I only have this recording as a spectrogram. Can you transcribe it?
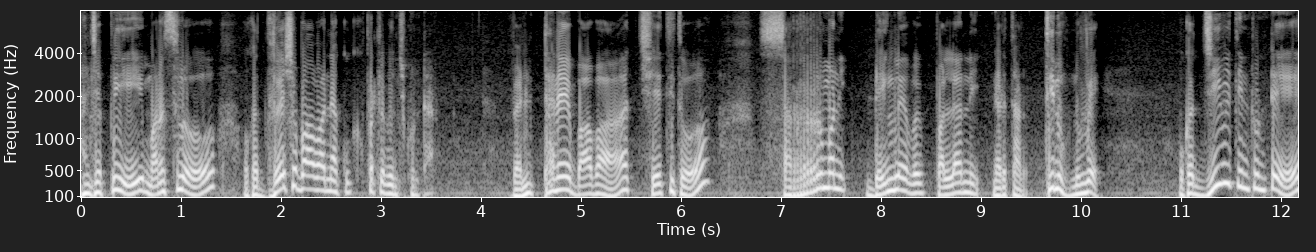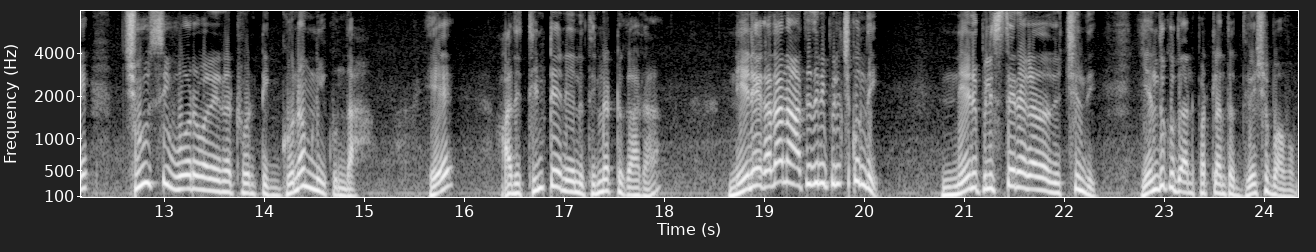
అని చెప్పి మనసులో ఒక ద్వేషభావాన్ని ఆ కుక్క పట్ల పెంచుకుంటారు. వెంటనే బాబా చేతితో సర్మని డెంగ్లే వైపు పళ్ళాన్ని నెడతాడు. తిను నువ్వే. ఒక జీవి తింటుంటే చూసి ఓరవలేనటువంటి గుణం నీకుందా? ఏ? అది తింటే నేను తిన్నట్టు కాదా? నేనే కదా నా అతిథిని పిలుచుకుంది. నేను పిలిస్తేనే కదా అది వచ్చింది. ఎందుకు దాని పట్ల అంత ద్వేషభావం?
